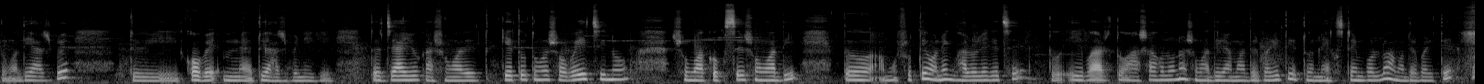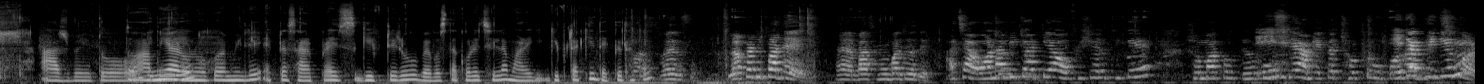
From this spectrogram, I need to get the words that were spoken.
সমাধি আসবে। তুই কবে উম, তুই আসবি নাকি? তো যাই হোক আর সমাধিকে তো তোমরা সবাই চিনো সোমা কক্সে সমাধি তো আমার সত্যি অনেক ভালো লেগেছে। তো এবার তো আসা হলো না সমাধির আমাদের বাড়িতে। তো নেক্সট টাইম বলল আমাদের বাড়িতে আসবে। তো আমি আর অনুপা মিলে একটা সারপ্রাইজ গিফটেরও ব্যবস্থা করেছিলাম। আর এই গিফটটা কি দেখতে থাকো। হয়ে হ্যাঁ বাস মোবাইল দে। আচ্ছা অনামিকা টিয়া অফিসিয়াল থেকে সোমাকে আমি একটা ছোট্ট উপহার এটা ভিডিও কর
